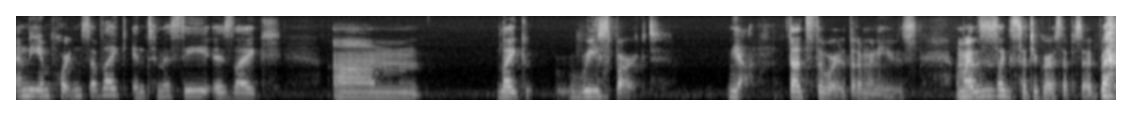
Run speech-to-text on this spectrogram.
and the importance of like intimacy is like um like resparked. Yeah, that's the word that I'm going to use. Oh my god, this is like such a gross episode, but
